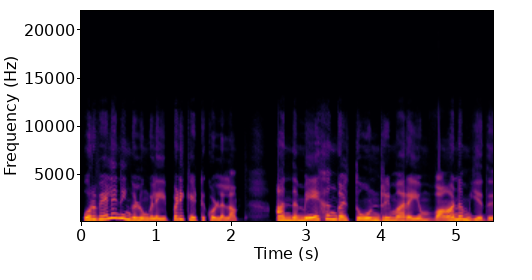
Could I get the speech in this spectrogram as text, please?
ஒருவேளை நீங்கள் உங்களை இப்படி கேட்டுக்கொள்ளலாம் அந்த மேகங்கள் தோன்றி மறையும் வானம் எது?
